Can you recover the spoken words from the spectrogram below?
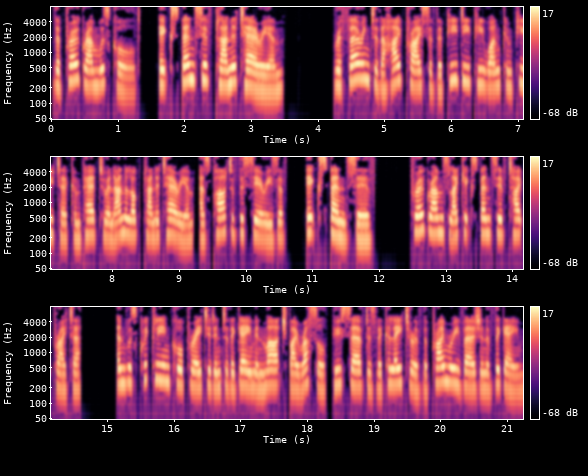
The program was called, "'Expensive Planetarium' referring to the high price of the PDP-1 computer compared to an analog planetarium, as part of the series of «expensive» programs like Expensive Typewriter and was quickly incorporated into the game in March by Russell, who served as the collator of the primary version of the game.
